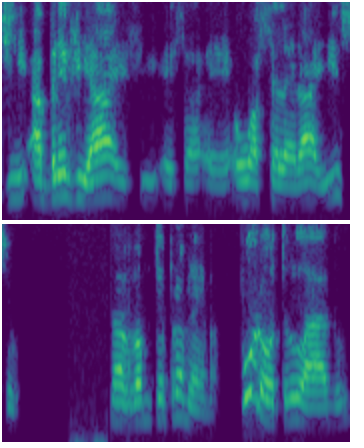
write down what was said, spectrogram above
de abreviar esse, essa, é, ou acelerar isso, nós vamos ter problema. Por outro lado,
